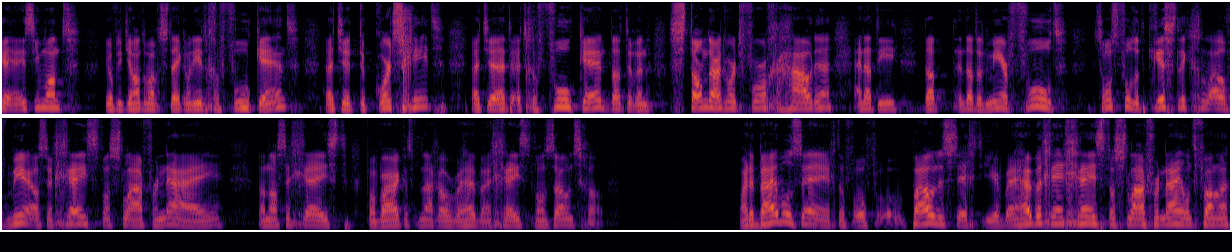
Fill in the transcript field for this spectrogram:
Is iemand, je hoeft niet je hand omhoog te steken, maar die het gevoel kent dat je tekort schiet. Dat je het, het gevoel kent dat er een standaard wordt voorgehouden. En dat, die, dat, en dat het meer voelt, soms voelt het christelijk geloof meer als een geest van slavernij. Dan als een geest van waar ik het vandaag over hebben, een geest van zoonschap. Maar de Bijbel zegt, of, of, Paulus zegt hier, wij hebben geen geest van slavernij ontvangen.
